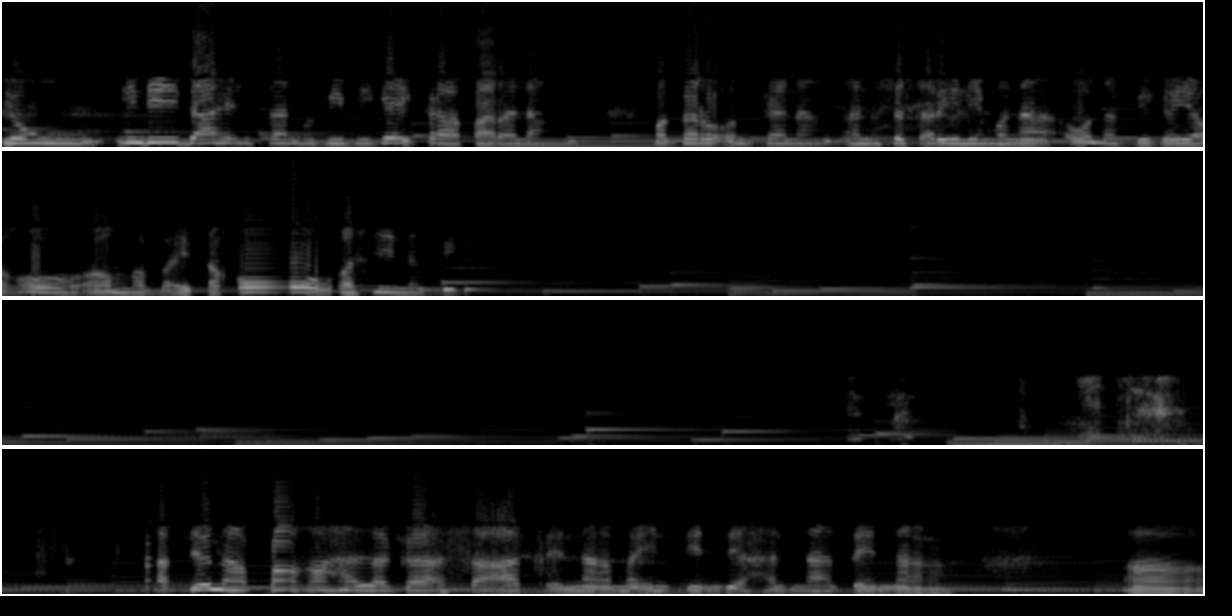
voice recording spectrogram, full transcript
Yung hindi dahil sa magbibigay ka para lang magkaroon ka ng ano sa sarili mo na, oh, nagbigay ako, oh, mabait ako kasi nagbigay napakahalaga sa atin na maintindihan natin na ah,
